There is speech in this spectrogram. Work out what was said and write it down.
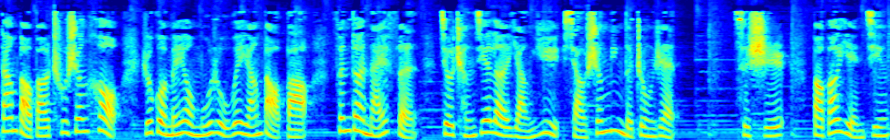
当宝宝出生后，如果没有母乳喂养宝宝，分段奶粉就承接了养育小生命的重任。此时，宝宝眼睛、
